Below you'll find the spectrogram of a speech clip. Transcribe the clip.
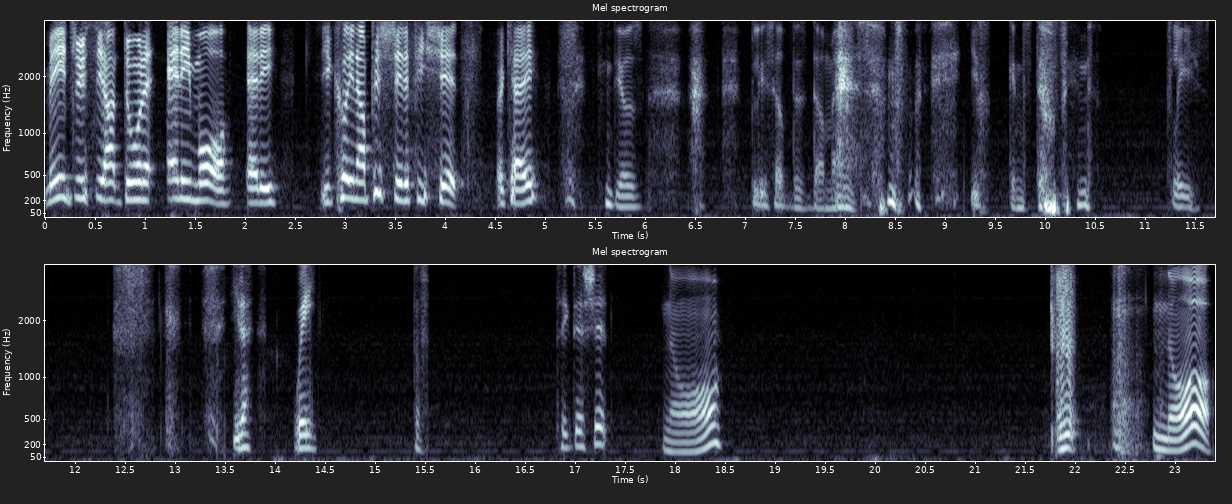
Me and Juicy aren't doing it anymore, Eddie. You clean up his shit if he shits, okay? Dios, please help this dumbass. He's fucking stupid. please. Mira, wait. The f- Take that shit. No. no.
